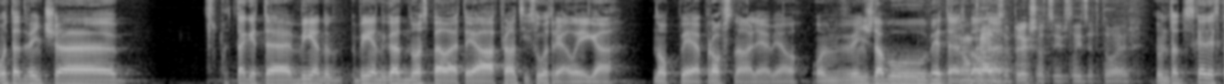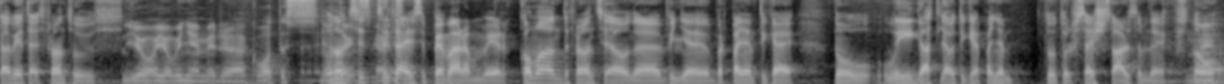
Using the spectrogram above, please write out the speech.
un tad viņš ā, tagad vienu, vienu gadu nospēlē tajā Francijas otrajā līgā. No pie profesionāļiem jau. Un viņš dabūja vietējā Nu, kādas spēlē. ir priekšrocības līdz ar to? Ir? Un tad skaties, kā vietējais francūzs. Jo, jo viņiem ir uh, kvotas. Nu, cit, citreiz, piemēram, ir komanda Francijā, un uh, viņi var paņemt tikai no līga atļauju, tikai paņemt nu, tur sešus ārzemniekus. Nu, Nu, jā.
